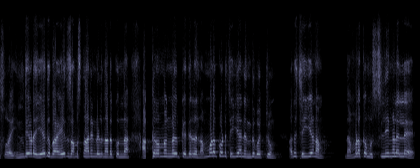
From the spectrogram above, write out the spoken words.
സോറി ഇന്ത്യയുടെ ഏത് ഏത് സംസ്ഥാനങ്ങളിൽ നടക്കുന്ന അക്രമങ്ങൾക്കെതിരെ നമ്മളെ കൊണ്ട് ചെയ്യാൻ എന്ത് പറ്റും? അത് ചെയ്യണം. നമ്മളൊക്കെ മുസ്ലിങ്ങളല്ലേ?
